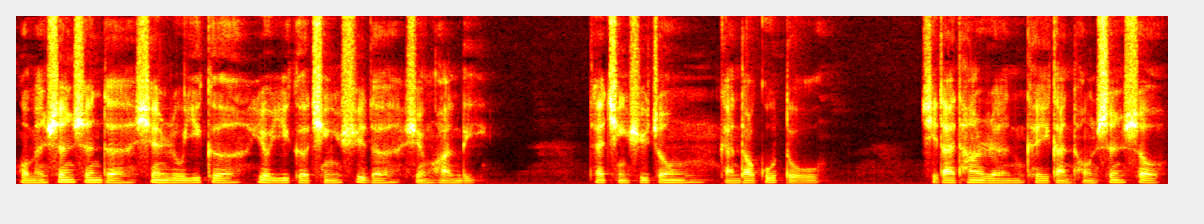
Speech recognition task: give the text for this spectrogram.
我们深深的陷入一个又一个情绪的循环里，在情绪中感到孤独，期待他人可以感同身受，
